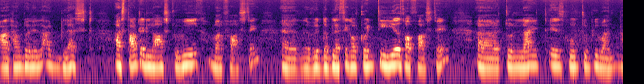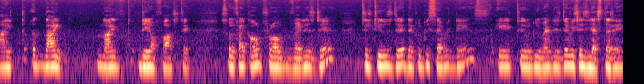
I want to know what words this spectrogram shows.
Alhamdulillah I'm blessed. I started last week my fasting and with the blessing of 20 years of fasting uh, tonight is going to be my night uh, ninth ninth day of fasting. So if I count from Wednesday till Tuesday that will be seven days. It will be Wednesday which is yesterday.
